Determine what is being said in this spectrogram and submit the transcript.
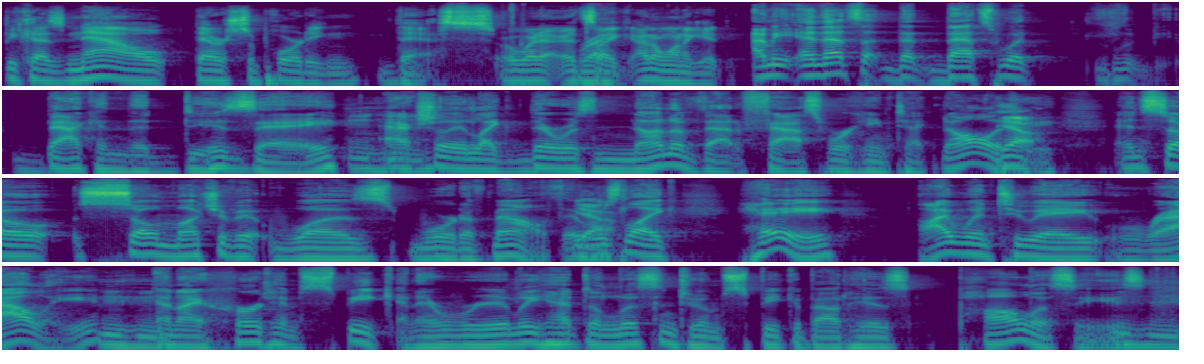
because now they're supporting this or whatever. It's Right. like I don't want to get I mean, and that's that. That's what back in the Disney, Mm-hmm. actually, like there was none of that fast working technology, Yeah. and so so much of it was word of mouth. It Yeah. was like, hey. I went to a rally Mm-hmm. and I heard him speak, and I really had to listen to him speak about his policies. Mm-hmm.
